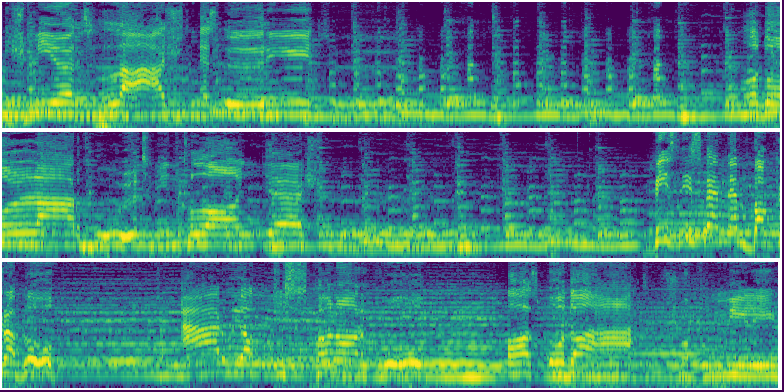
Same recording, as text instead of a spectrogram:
És mi jött, lásd, ez őrítő. A dollár hult, mint langyeső. Bizniszben nem bagrabló, árulja tiszta narkó, az odaát sok millió.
